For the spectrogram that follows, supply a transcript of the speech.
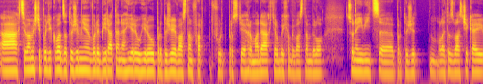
a chci vám ještě poděkovat za to, že mě odebíráte na Hero Hero, protože je vás tam furt prostě hromada. Chtěl bych, aby vás tam bylo co nejvíc, eh, protože letos vás čekají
